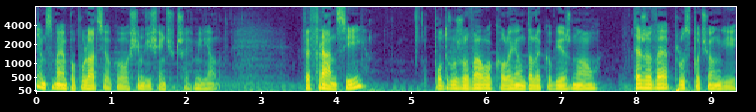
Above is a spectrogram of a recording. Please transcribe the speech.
Niemcy mają populację około 83 milionów. We Francji podróżowało koleją dalekobieżną TGV plus pociągi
